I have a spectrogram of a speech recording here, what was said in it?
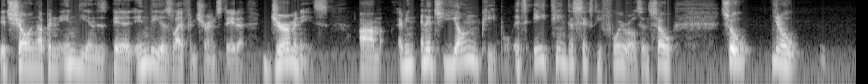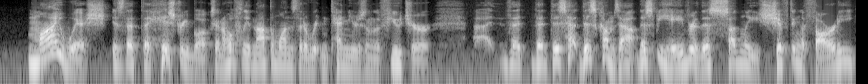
It's showing up in Indians, in India's life insurance data, Germany's. Um, I mean, and it's young people. It's 18 to 64 year olds, and so, so you know, my wish is that the history books, and hopefully not the ones that are written 10 years in the future, uh, that that this ha- this comes out, this behavior, this suddenly shifting authority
